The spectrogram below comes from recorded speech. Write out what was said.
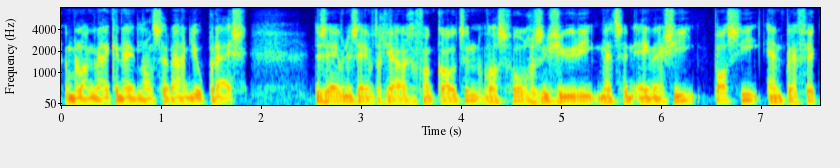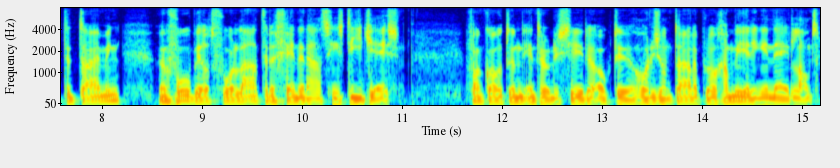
een belangrijke Nederlandse radioprijs. De 77-jarige Van Kooten was volgens de jury met zijn energie, passie en perfecte timing... een voorbeeld voor latere generaties DJ's. Van Kooten introduceerde ook de horizontale programmering in Nederland.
